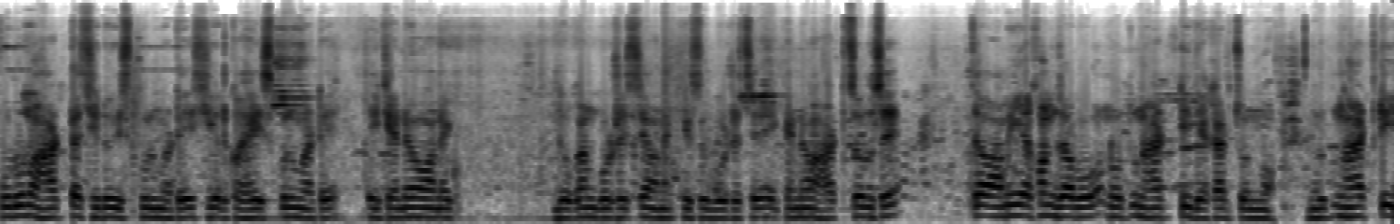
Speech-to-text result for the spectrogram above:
পুরনো হাটটা ছিল স্কুল মাঠে শিয়ালখোয়া হাই স্কুল মাঠে, এখানেও অনেক দোকান বসেছে, অনেক কিছু বসেছে, এখানেও হাট চলছে। তো আমি এখন যাব নতুন হাটটি দেখার জন্য। নতুন হাটটি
